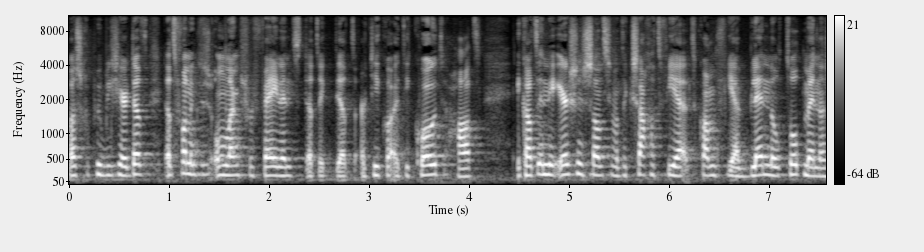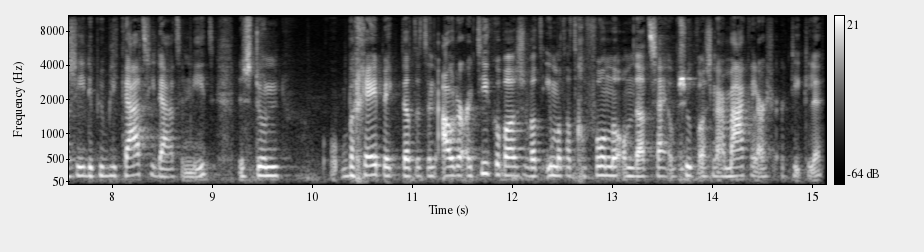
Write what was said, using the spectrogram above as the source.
was gepubliceerd. Dat, dat vond ik dus onlangs vervelend dat ik dat artikel uit die quote had. Ik had in de eerste instantie, want ik zag het via, het kwam via Blendel tot me en dan zie je de publicatiedatum niet. Dus toen begreep ik dat het een ouder artikel was wat iemand had gevonden omdat zij op zoek was naar makelaarsartikelen.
